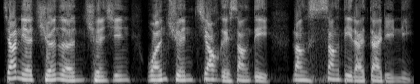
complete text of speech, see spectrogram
将你的全人全心完全交给上帝，让上帝来带领你。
